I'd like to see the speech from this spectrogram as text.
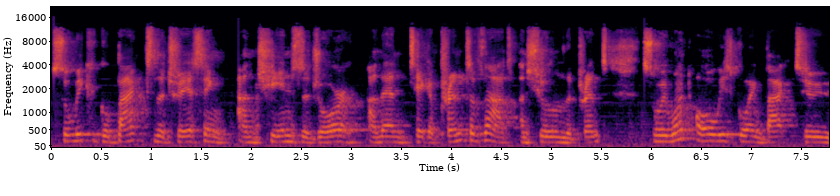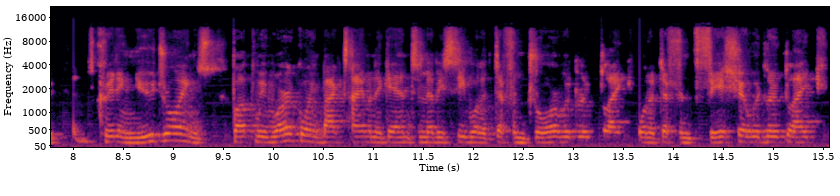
So we could go back to the tracing and change the drawer and then take a print of that and show them the print. So we weren't always going back to creating new drawings, but we were going back time and again to maybe see what a different drawer would look like, what a different fascia would look like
